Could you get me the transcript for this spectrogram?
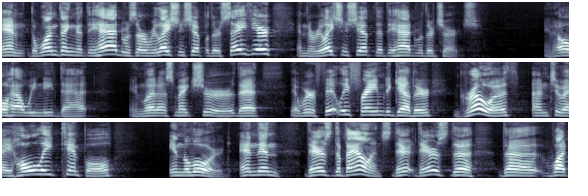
And the one thing that they had was their relationship with their Savior and the relationship that they had with their church. And oh, how we need that. And let us make sure that, that we're fitly framed together, groweth unto a holy temple in the Lord. And then there's the balance. There, there's the, the what,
